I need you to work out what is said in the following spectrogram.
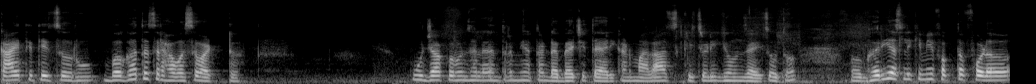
काय ते तिचं रूप बघतच राहावंसं वाटतं. पूजा करून झाल्यानंतर मी आता डब्याची तयारी कारण मला आज खिचडी घेऊन जायचं होतं. घरी असले की मी फक्त फळं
